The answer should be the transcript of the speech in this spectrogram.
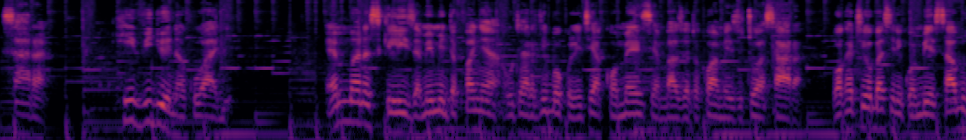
Sara, hii video inakuwaje? Em bana, sikiliza, mimi nitafanya utaratibu wa kuletea comments ambazo atakuwa amezitoa Sara. Wakati huo basi nikwambie subscribe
